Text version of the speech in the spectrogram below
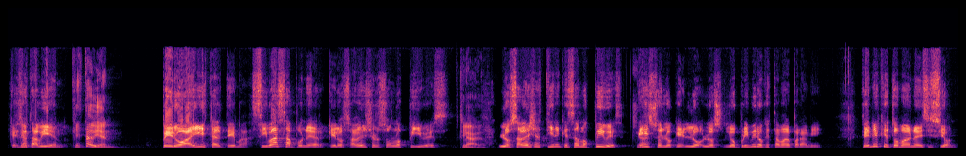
Que eso está bien. Que está bien, Pero ahí está el tema. Si vas a poner que los Avengers son los pibes, claro. los Avengers tienen que ser los pibes. Claro. Eso es lo, que, lo, los- lo primero que está mal para mí. Tenés que tomar una decisión.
